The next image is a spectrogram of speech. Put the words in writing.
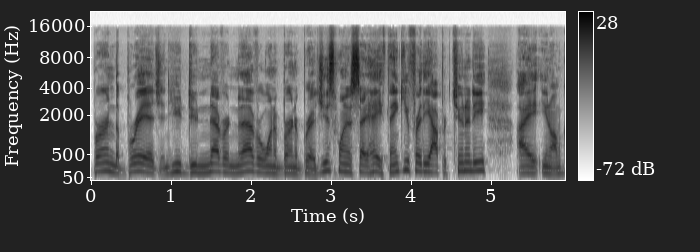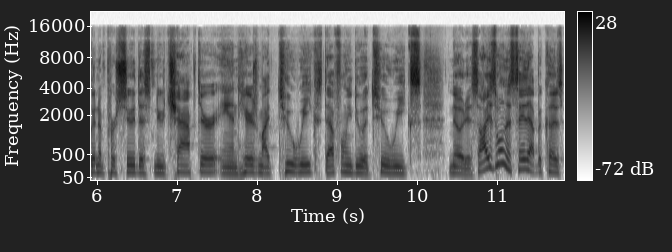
burn the bridge and you do never never want to burn a bridge. You just want to say hey thank you for the opportunity. I you know i'm going to pursue this new chapter and here's my two weeks. Definitely do a two weeks notice. I just want to say that because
